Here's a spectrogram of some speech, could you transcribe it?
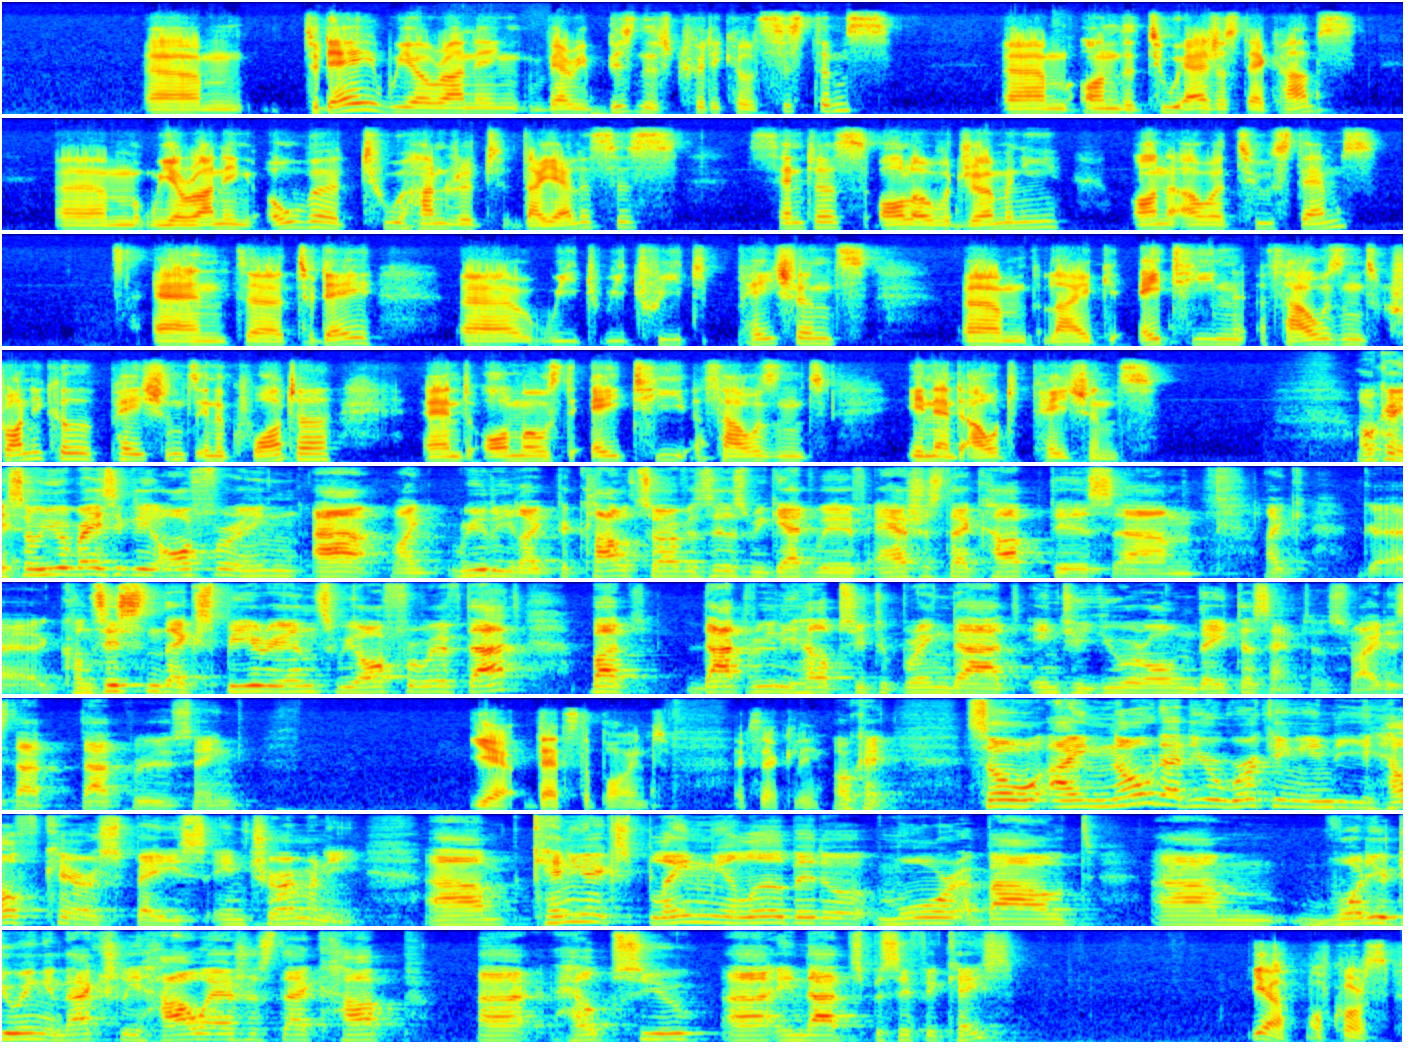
Um, today, we are running very business critical systems um, on the two Azure Stack Hubs. Um, we are running over 200 dialysis centers all over Germany on our two stems. And uh, today, uh, we, we treat patients um, like 18,000 chronic patients in a quarter and almost 80,000 in and out patients. Okay, so you're basically offering uh, like really like the cloud services we get with Azure Stack Hub, this um, like uh, consistent experience we offer with that, but that really helps you to bring that into your own data centers, right? Is that that what you're saying? Yeah, that's the point. Exactly. Okay. So I know that you're working in the healthcare space in Germany. Um, can you explain me a little bit uh, more about um, what you're doing and actually how Azure Stack Hub uh, helps you uh, in that specific case? Yeah, of course.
